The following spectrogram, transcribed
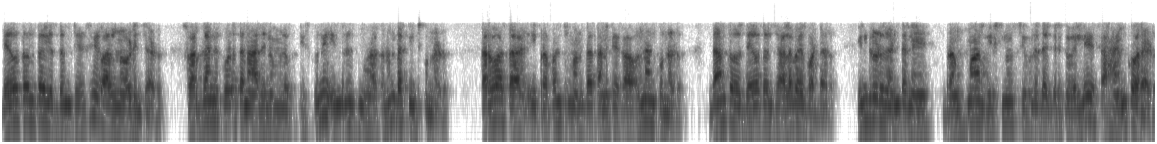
దేవతలతో యుద్ధం చేసి వాళ్ళని ఓడించాడు. స్వర్గాన్ని కూడా తన ఆధీనంలోకి తీసుకుని ఇంద్రుని సింహాసనం దక్కించుకున్నాడు. తర్వాత ఈ ప్రపంచం అంతా తనకే కావాలని అనుకున్నాడు. దాంతో దేవతలు చాలా భయపడ్డారు. ఇంద్రుడు వెంటనే బ్రహ్మ విష్ణు శివుల దగ్గరికి వెళ్ళి సహాయం కోరాడు.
